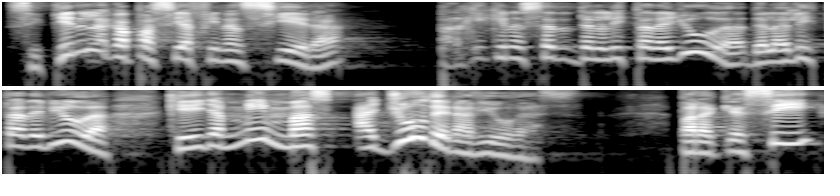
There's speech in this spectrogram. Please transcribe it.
si tienen la capacidad financiera, ¿para qué quieren ser de la lista de ayuda, de la lista de viudas? Que ellas mismas ayuden a viudas para que así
